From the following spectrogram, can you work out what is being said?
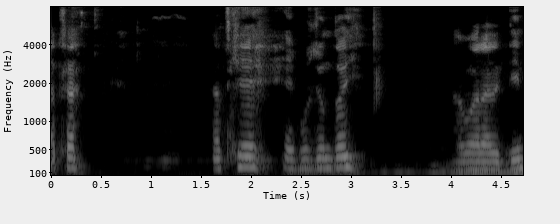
আচ্ছা আজকে এই পর্যন্তই। আবার আরেকদিন।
